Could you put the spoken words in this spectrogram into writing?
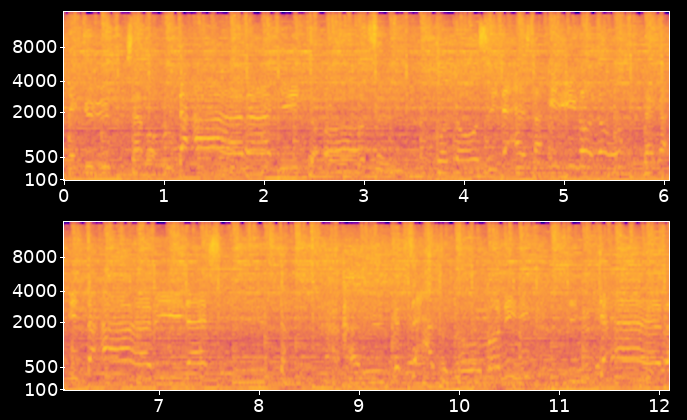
えてくサボン玉一つ今年で最後の長い旅でした春風と共に吹き抜けば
